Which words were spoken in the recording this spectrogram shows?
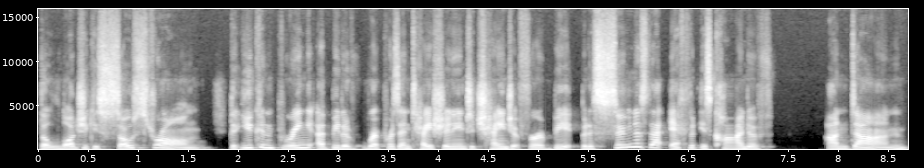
the logic is so strong that you can bring a bit of representation in to change it for a bit. But as soon as that effort is kind of undone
